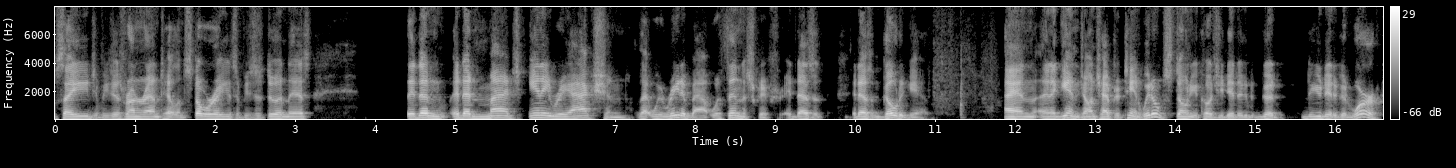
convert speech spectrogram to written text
sage, if he's just running around telling stories, if he's just doing this, it doesn't it doesn't match any reaction that we read about within the scripture. It doesn't It doesn't go together. And and again, John chapter 10, we don't stone you because you did a good you did a good work.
